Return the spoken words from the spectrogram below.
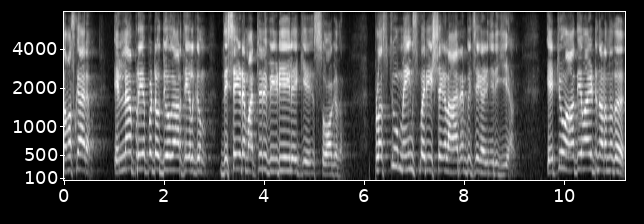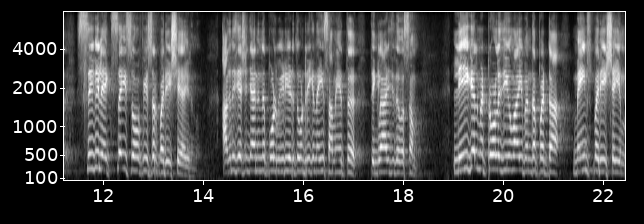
നമസ്കാരം. എല്ലാ പ്രിയപ്പെട്ട ഉദ്യോഗാർത്ഥികൾക്കും ദിശയുടെ മറ്റൊരു വീഡിയോയിലേക്ക് സ്വാഗതം. പ്ലസ് ടു മെയിൻസ് പരീക്ഷകൾ ആരംഭിച്ച് കഴിഞ്ഞിരിക്കുകയാണ്. ഏറ്റവും ആദ്യമായിട്ട് നടന്നത് സിവിൽ എക്സൈസ് ഓഫീസർ പരീക്ഷയായിരുന്നു. അതിനുശേഷം ഞാൻ ഇന്നിപ്പോൾ വീഡിയോ എടുത്തുകൊണ്ടിരിക്കുന്ന ഈ സമയത്ത് തിങ്കളാഴ്ച ദിവസം ലീഗൽ മെട്രോളജിയുമായി ബന്ധപ്പെട്ട മെയിൻസ് പരീക്ഷയും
